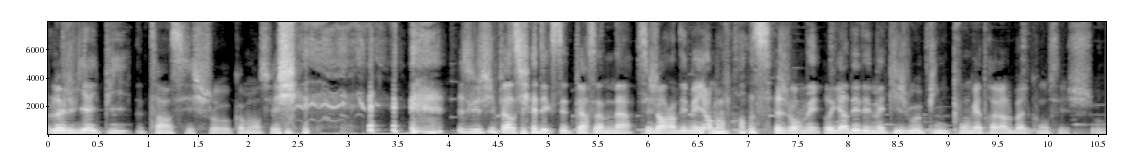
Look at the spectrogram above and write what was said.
Loge VIP. Attends, c'est chaud, comment on se fait chier. Je suis persuadé que cette personne-là, c'est genre un des meilleurs moments de sa journée. Regardez des mecs qui jouent au ping-pong à travers le balcon, c'est chaud.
